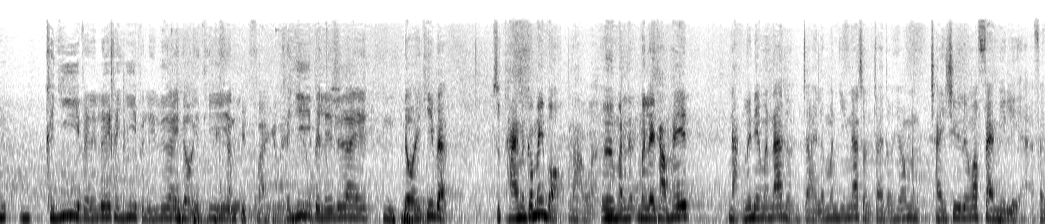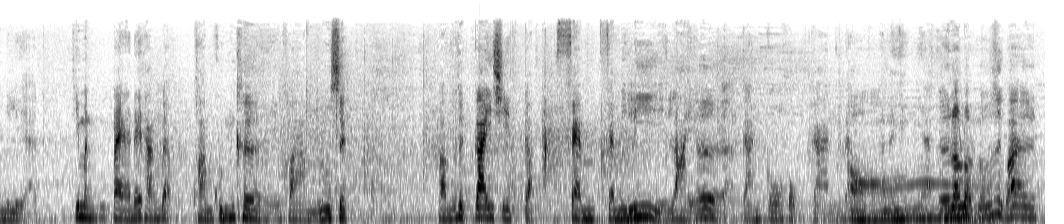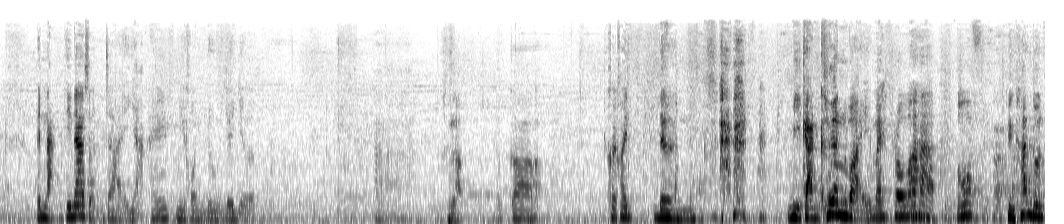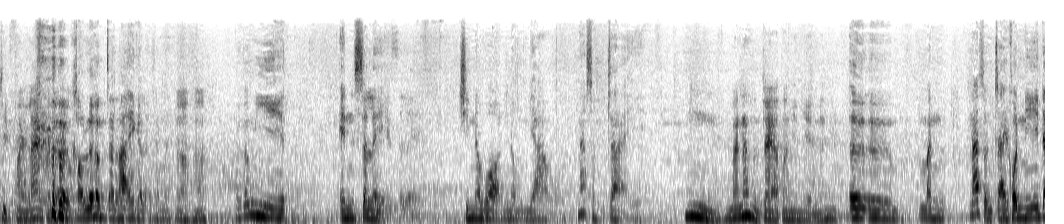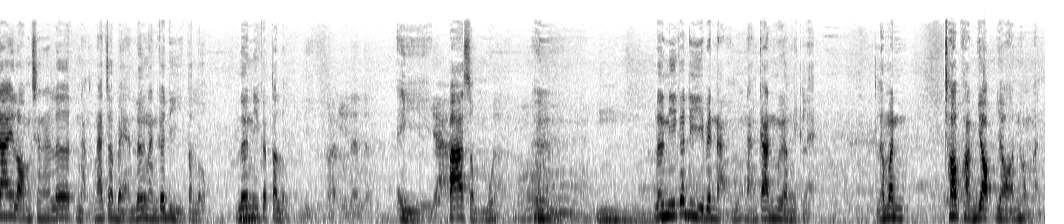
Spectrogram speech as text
ขยี้ไปเรื่อยๆขยี้ไปเรื่อยๆ โดยที่ถึงขั้นปิดไฟกันเลยขยี้ไปเรื่อยอืมๆโดยที่แบบ สุดท้ายมันก็ไม่บอกเราอะเออมันมันเลยทำให้หนังเรื่องนี้มันน่าสนใจ แล้วมันยิ่งน่าสนใจตรงที่ว่ามันใช้ชื่อเรื่องว่า familiar familiar ที่มันแปลได้ทั้งแบบความคุ้นเคย ความรู้สึก ความรู้สึกใกล้ชิดกับแฟม family liar อะการโกหกการแบบอ๋อออะไรอย่างเงี้ยเออเราเราเรารู้สึกว่าเออเป็นหนังที่น่าสนใจ อยากให้มีคนดูเยอะๆอ่าครับแล้วก็ค่อยๆเดิน มีการเคลื่อนไหวไหมเพราะว่าเพราะว่าถึงขั้นโดนจิตไฟไล่กันแล้วเขาเริ่มจะไล่กันแล้วใช่ไหมอ่าฮะแล้วก็มีเอนสเลดชินวรนงเยาวน่าสนใจ อืมมันน่าสนใจเอาตอนเย็นๆนั่นเออเออมันน่าสนใจคนนี้ได้รองชนะเลิศหนังน่าจะแบนเรื่องนั้นก็ดีตลก เรื่องนี้ก็ตลกดีอีนั้นน่ะไอ้ป้าสมมุติเอออืมเรื่องนี้ก็ดีเป็นหนังหนังการเมืองอีกแหละ แล้วมันชอบความยอกย้อนของมัน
